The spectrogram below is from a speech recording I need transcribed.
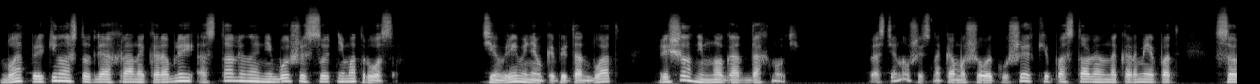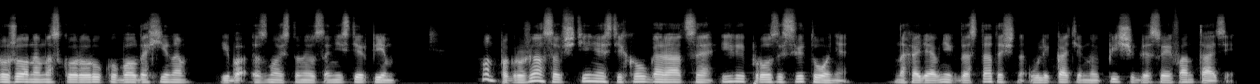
Блад прикинул, что для охраны кораблей оставлено не больше сотни матросов. Тем временем капитан Блад решил немного отдохнуть. Растянувшись на камышовой кушетке, поставленной на корме под сооруженным на скорую руку балдахином, ибо зной становился нестерпим, он погружался в чтение стихов Горация или прозы Светония, находя в них достаточно увлекательную пищу для своей фантазии.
